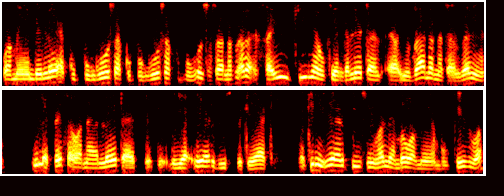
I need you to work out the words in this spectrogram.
wameendelea kupunguza kupunguza kupunguza sana sana. Sahii Kenya ukiangalia uh, Uganda na Tanzania ile pesa wanaleta ya ARVs peke yake, lakini ARVs ni wale ambao wameambukizwa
